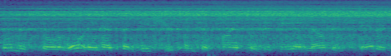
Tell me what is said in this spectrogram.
Thunderstorm warning has been issued until 5.30 p.m. Mountain Standard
